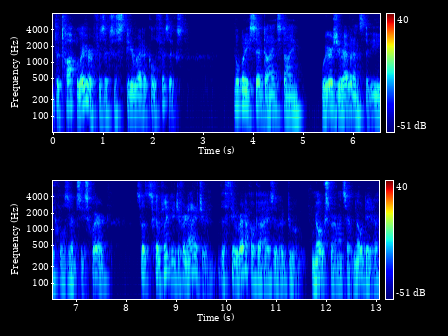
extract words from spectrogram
the top layer of physics is theoretical physics. Nobody said to Einstein, where's your evidence that E equals mc squared? So it's a completely different attitude. The theoretical guys who do no experiments, have no data,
